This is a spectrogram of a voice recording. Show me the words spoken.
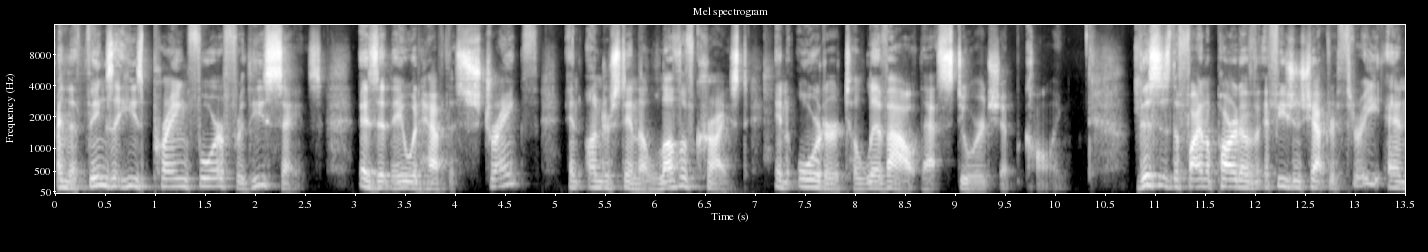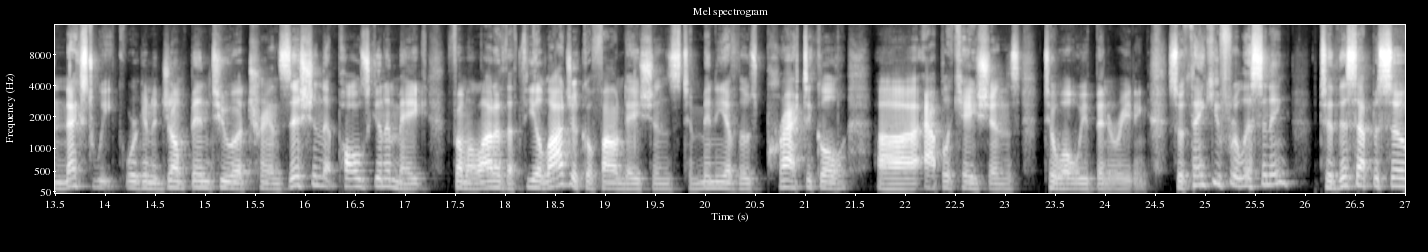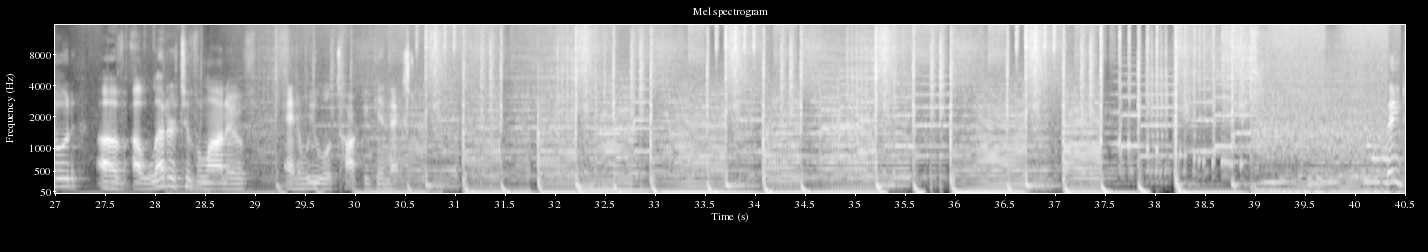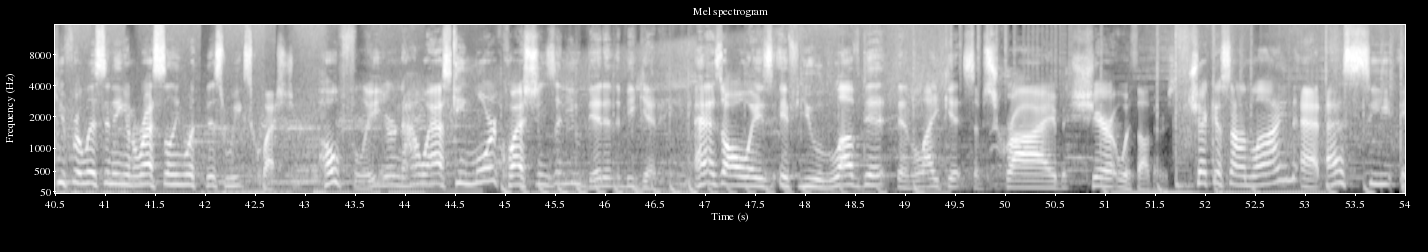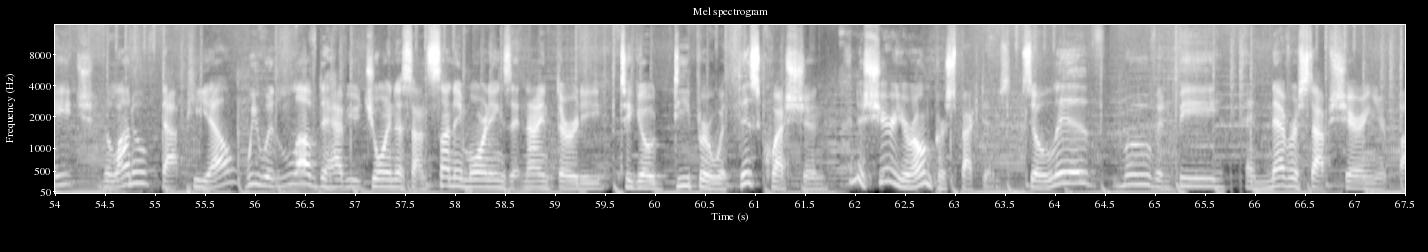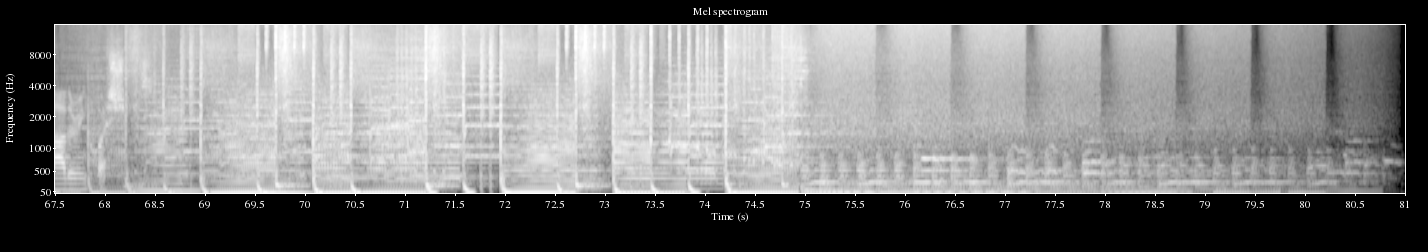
And the things that he's praying for for these saints is that they would have the strength and understand the love of Christ in order to live out that stewardship calling. This is the final part of Ephesians chapter 3, and next week we're going to jump into a transition that Paul's going to make from a lot of the theological foundations to many of those practical uh, applications to what we've been reading. So, thank you for listening to this episode of A Letter to Wilanów, and we will talk again next week. Thank you for listening and wrestling with this week's question. Hopefully, you're now asking more questions than you did at the beginning. As always, if you loved it, then like it, subscribe, share it with others. Check us online at schwilanów.pl. We would love to have you join us on Sunday mornings at 9:30 to go deeper with this question and to share your own perspectives. So live, move, and be, and never stop sharing your bothering questions.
